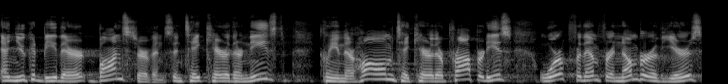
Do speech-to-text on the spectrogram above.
And you could be their bond servants and take care of their needs, clean their home, take care of their properties, work for them for a number of years,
